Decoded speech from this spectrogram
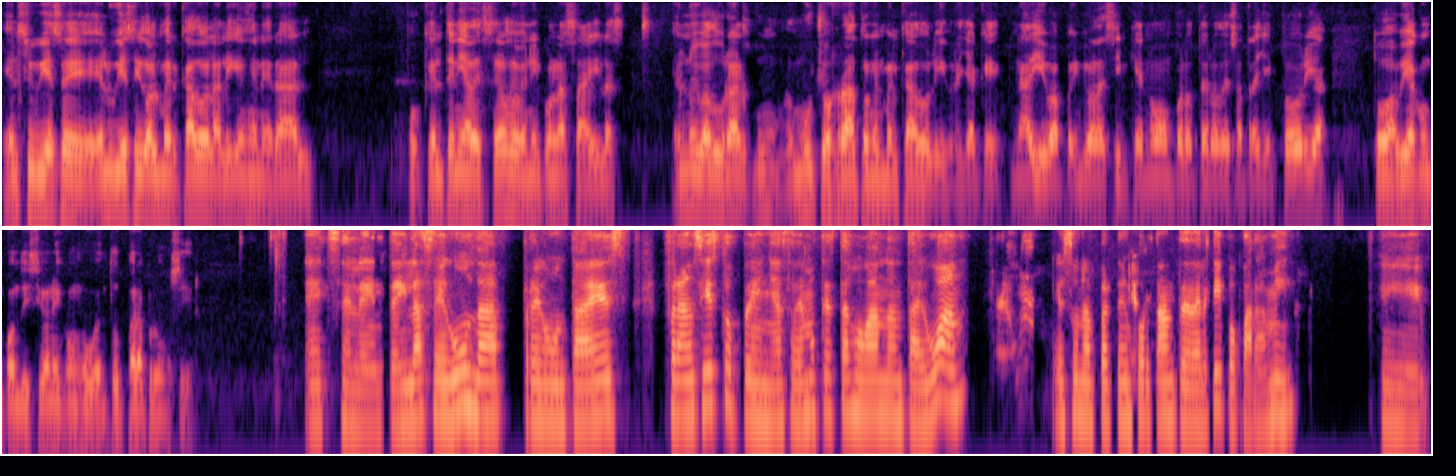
él, se hubiese, él hubiese ido al mercado de la liga en general, porque él tenía deseos de venir con las águilas, él no iba a durar un, mucho rato en el mercado libre, ya que nadie iba, iba a decir que no a un pelotero de esa trayectoria, todavía con condiciones y con juventud para producir. Excelente. Y la segunda pregunta es, Francisco Peña, sabemos que está jugando en Taiwán, es una parte importante del equipo para mí. Eh,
